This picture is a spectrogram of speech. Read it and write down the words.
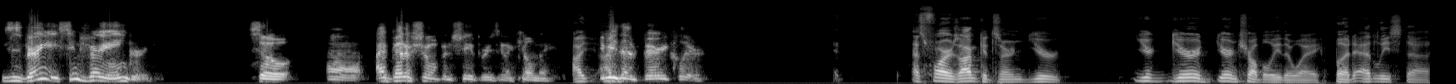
He's just very, he seems very angry. So, uh, I better show up in shape or he's going to kill me. I, He I- made that very clear. As far as I'm concerned, you're you're you're you're in trouble either way. But at least uh,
